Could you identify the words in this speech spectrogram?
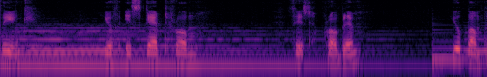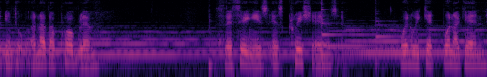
think you've escaped from this problem, you bump into another problem. The thing is, as Christians, when we get born again,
